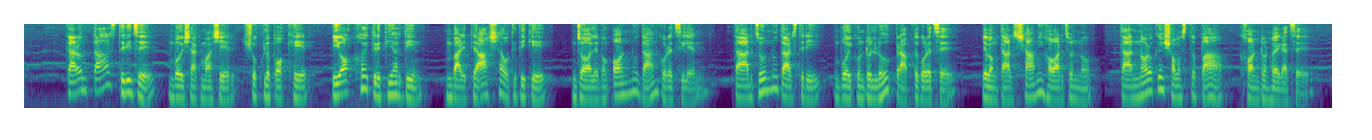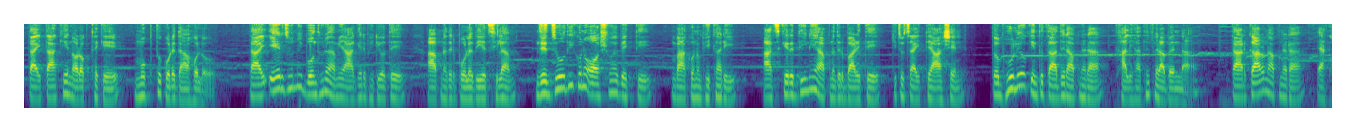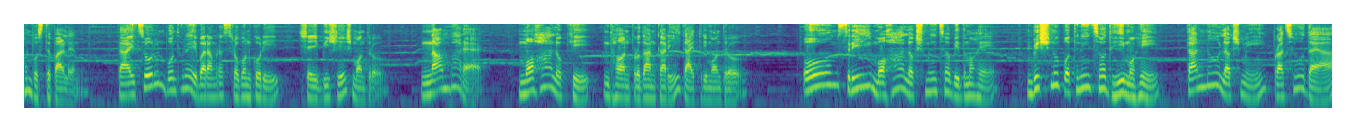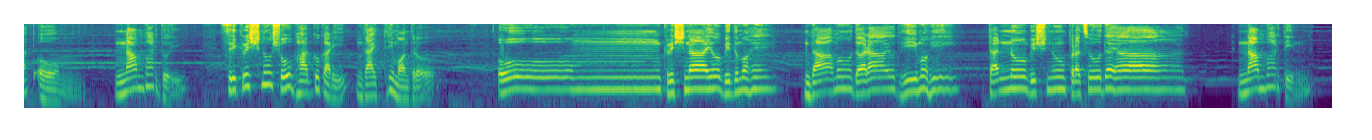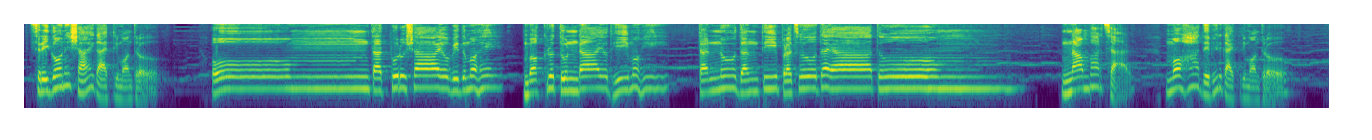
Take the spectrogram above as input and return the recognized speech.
কারণ তার স্ত্রী যে বৈশাখ মাসের শুক্লপক্ষের এই অক্ষয় তৃতীয়ার দিন বাড়িতে আসা অতিথিকে জল এবং অন্ন দান করেছিলেন, তার জন্য তার স্ত্রী বৈকুণ্ঠ লোক প্রাপ্ত করেছে এবং তার স্বামী হওয়ার জন্য তার নরকের সমস্ত পাপ খণ্ডন হয়ে গেছে। তাই তাকে নরক থেকে মুক্ত করে দেওয়া হলো। তাই এর জন্যই বন্ধুরা আমি আগের ভিডিওতে আপনাদের বলে দিয়েছিলাম যে যদি কোনো অসহায় ব্যক্তি বা কোনো ভিখারি আজকের দিনে আপনাদের বাড়িতে কিছু চাইতে আসেন, তো ভুলেও কিন্তু তাদের আপনারা খালি হাতে ফেরাবেন না। তার কারণ আপনারা এখন বুঝতে পারলেন। তাই চলুন বন্ধুরা, এবার আমরা শ্রবণ করি সেই বিশেষ মন্ত্র। নাম্বার এক, মহালক্ষ্মী ধন প্রদানকারী গায়ত্রী মন্ত্র। ওম শ্রী মহালক্ষ্মী চ বিদ্মহে বিষ্ণু পত্নী চ ধীমহি, তান্ন লক্ষ্মী প্রচোদয়াত ওম। নাম্বার দুই, শ্রীকৃষ্ণ সৌভাগ্যকারী গায়ত্রী মন্ত্র। ওম কৃষ্ণায় বিদ্মহে, দামোদরায় ধীমহি, তন্ন বিষ্ণু প্রচোদয়াত নাম্বার তিন শ্রী গণেশায় গায়ত্রী মন্ত্র। ওম তৎপুরুষায় বিদ্মহে, বক্রতুণ্ডায় ধীমহি তন্নো দন্তি প্রচোদয়াত। নাম্বার চার মহাদেবের গায়ত্রী মন্ত্র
